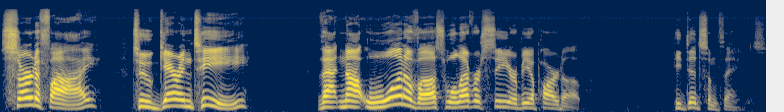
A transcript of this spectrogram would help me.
certify, to guarantee that not one of us will ever see or be a part of. He did some things.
